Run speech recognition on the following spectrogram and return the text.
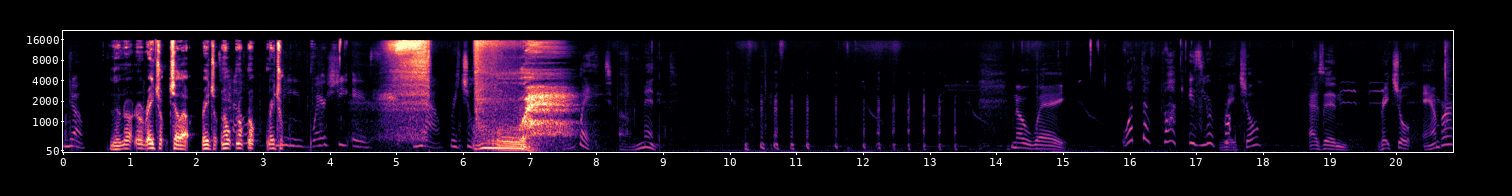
No. No, no, no, Rachel, chill out. Rachel, no, no, no, Rachel. me where she is. Now. Rachel. Wait a minute. no way. What the fuck is your pro- Rachel? As in Rachel Amber?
